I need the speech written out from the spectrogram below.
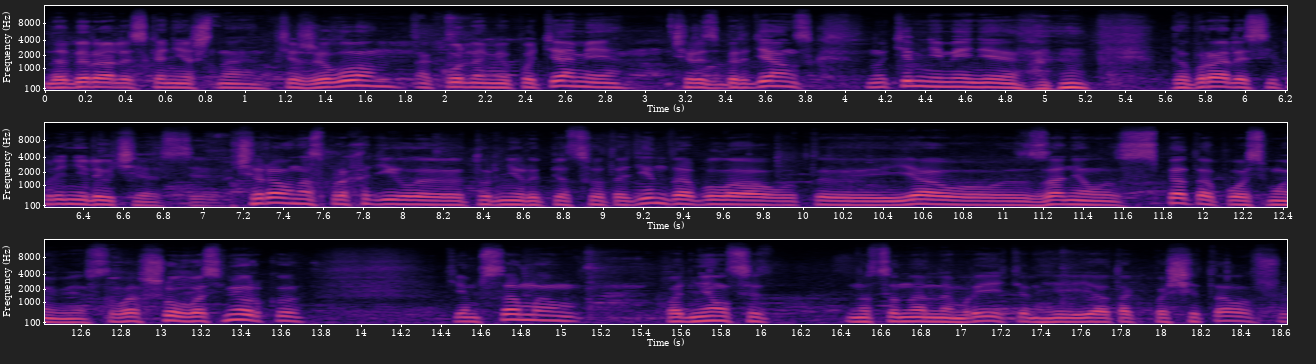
Добирались, конечно, тяжело, окольными путями через Бердянск, но тем не менее добрались и приняли участие. Вчера у нас проходил турнир 501, да, была, вот, э, я занял с 5 по 8 место, вошел в восьмерку, тем самым поднялся в национальном рейтинге, я так посчитал, что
